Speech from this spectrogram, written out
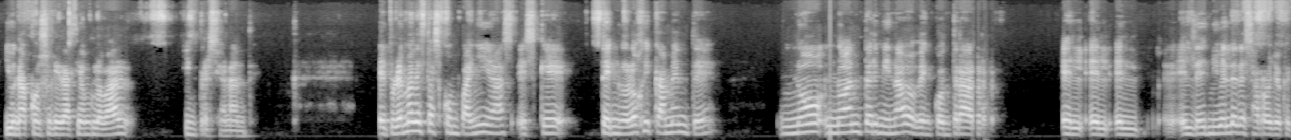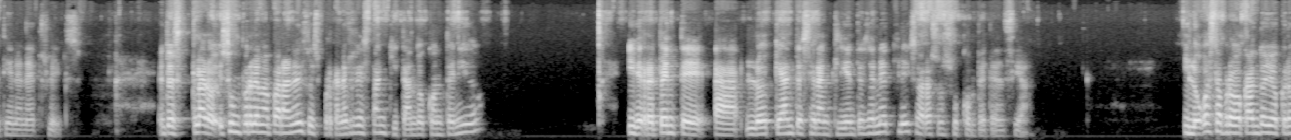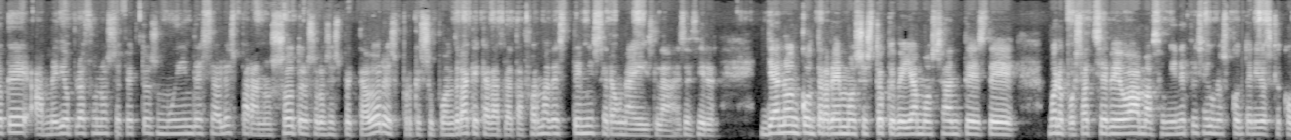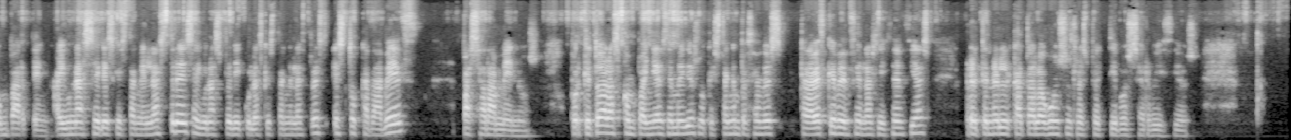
y una consolidación global impresionante. El problema de estas compañías es que tecnológicamente no, no han terminado de encontrar el, el nivel de desarrollo que tiene Netflix. Entonces, claro, es un problema para Netflix porque Netflix están quitando contenido, y de repente lo que antes eran clientes de Netflix ahora son su competencia. Y luego está provocando, yo creo que a medio plazo, unos efectos muy indeseables para nosotros o los espectadores, porque supondrá que cada plataforma de streaming será una isla. Es decir, ya no encontraremos esto que veíamos antes de, bueno, pues HBO, Amazon y Netflix hay unos contenidos que comparten. Hay unas series que están en las tres, hay unas películas que están en las tres. Esto cada vez pasará menos, porque todas las compañías de medios lo que están empezando es, cada vez que vencen las licencias, retener el catálogo en sus respectivos servicios.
